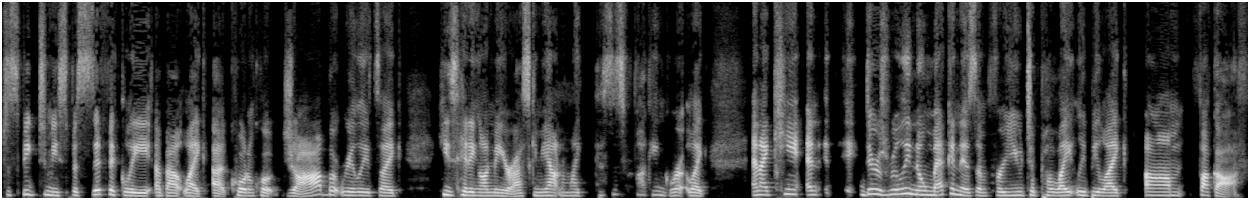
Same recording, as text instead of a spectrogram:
to speak to me specifically about like a quote unquote job, but really it's like he's hitting on me or asking me out. And I'm like, this is fucking gross. Like, and I can't, and it, it, there's really no mechanism for you to politely be like, um, fuck off.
